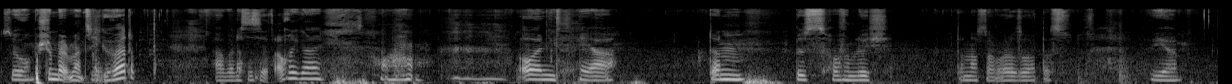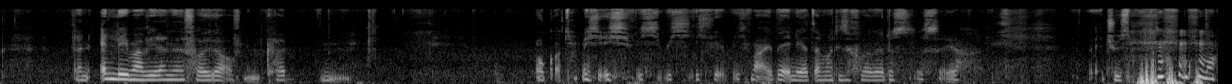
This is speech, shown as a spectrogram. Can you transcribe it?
So, bestimmt hat man es nicht gehört. Aber das ist jetzt auch egal. Und ja, dann bis hoffentlich Donnerstag oder so, dass wir dann endlich mal wieder eine Folge aufnehmen könnten. Oh Gott, ich, ich, ich, ich, ich, ich mal beende jetzt einfach diese Folge. Das ist ja. Tschüss.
